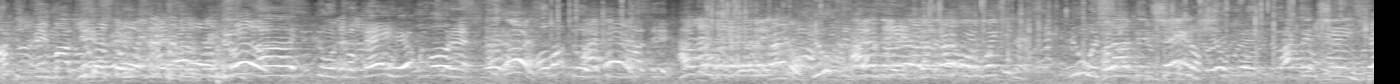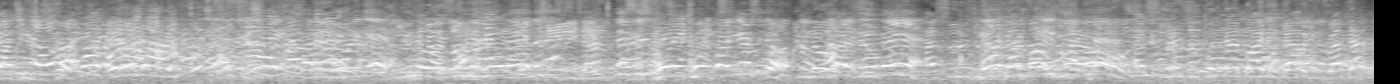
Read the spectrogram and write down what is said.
I'm just being my dick. you just doing drugs. You doing cocaine here? With all that. was. All I'm doing is being my dick. I was level of wickedness. You was But I've been changed. I've been changed Jesus Christ. I've been changed. I've been born again. You know, I'm a new man. This is, this is 20, 25 years ago. You know I'm a new man. As soon as you put that Bible down, as soon as you put that Bible down, you grab that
